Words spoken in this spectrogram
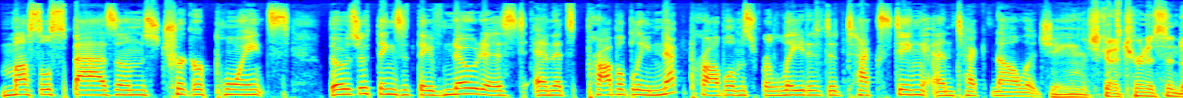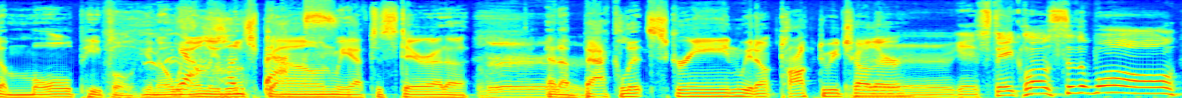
muscle spasms, trigger points. Those are things that they've noticed, and it's probably neck problems related to texting and technology. It's going to turn us into mole people. You know, we Yeah, only look down. We have to stare at a at a backlit screen. We don't talk to each other. Okay, stay close to the wall.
